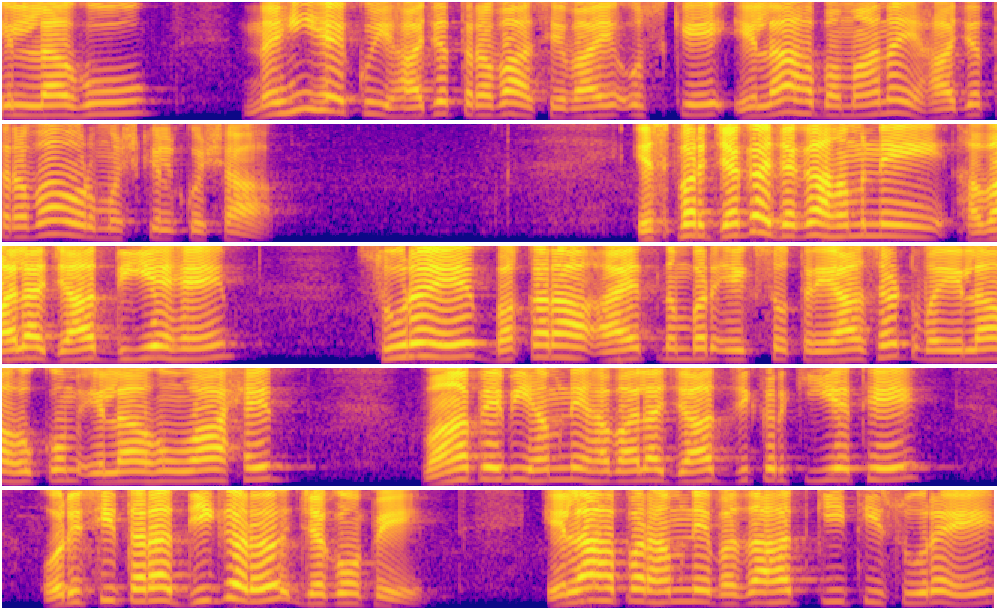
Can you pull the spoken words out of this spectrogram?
الا نہیں ہے کوئی حاجت روا سوائے اس کے الہ بمانا حاجت روا اور مشکل کشا۔ اس پر جگہ جگہ ہم نے حوالہ جات دیے ہیں۔ سورہ بقرہ آیت نمبر ایک سو تریاسٹھ، و الہ حکم الہ واحد وہاں پہ بھی ہم نے حوالہ جات ذکر کیے تھے اور اسی طرح دیگر جگہوں پہ۔ الہ پر ہم نے وضاحت کی تھی سورہ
